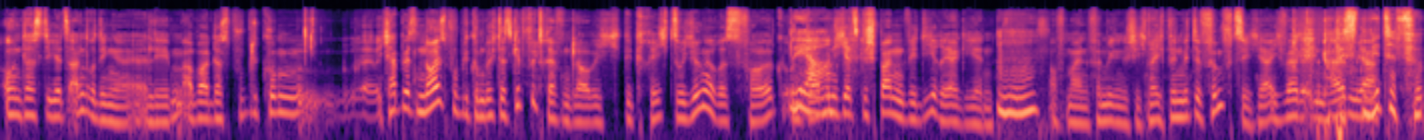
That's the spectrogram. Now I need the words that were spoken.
und dass die jetzt andere Dinge erleben. Aber das Publikum, äh, ich habe jetzt ein neues Publikum durch das Gipfeltreffen, glaube ich, gekriegt, so jüngeres Volk. Und Ja. da bin ich jetzt gespannt, wie die reagieren Mhm. auf meine Familiengeschichte. Weil ich bin Mitte 50, ja. Ich werde in einem Du halben bist Jahr. Mitte fünf.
